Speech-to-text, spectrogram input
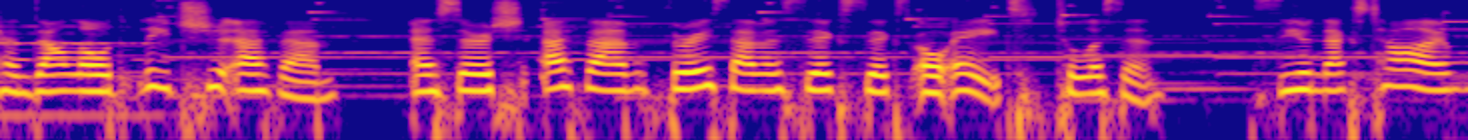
can download 荔枝 FM and search FM 376608 to listen. See you next time.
